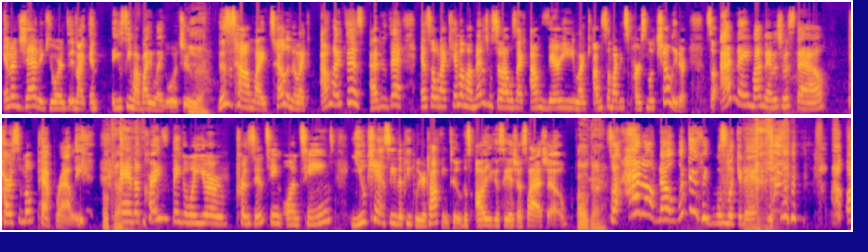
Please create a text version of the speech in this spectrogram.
energetic, you're like, and you see my body language with you. yeah. this is how I'm like telling it, like, I'm like this, I do that. And so when I came on my management style, I was like, I'm very, like, I'm somebody's personal cheerleader. So I named my management style personal pep rally. Okay. And the crazy thing is when you're presenting on teams, you can't see the people you're talking to because all you can see is your slideshow. okay. So I don't know what these people was looking at or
